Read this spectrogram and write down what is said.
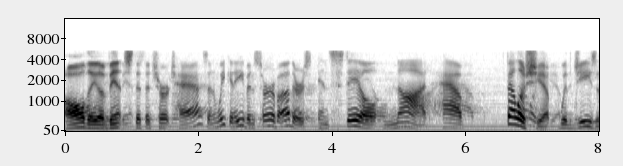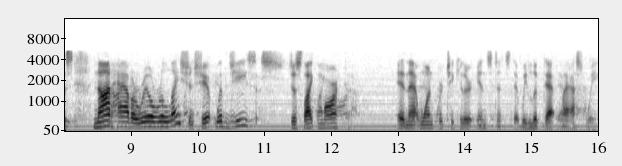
all the events that the church has and we can even serve others and still not have fellowship with Jesus, not have a real relationship with Jesus, just like Martha in that one particular instance that we looked at last week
